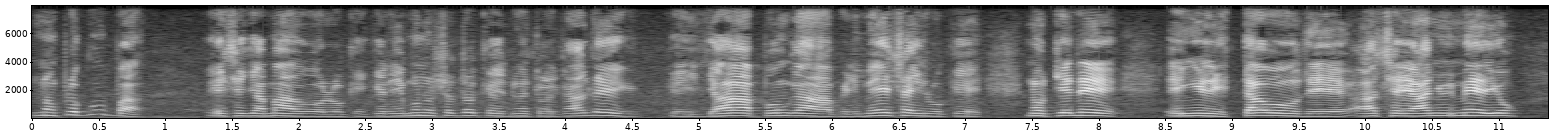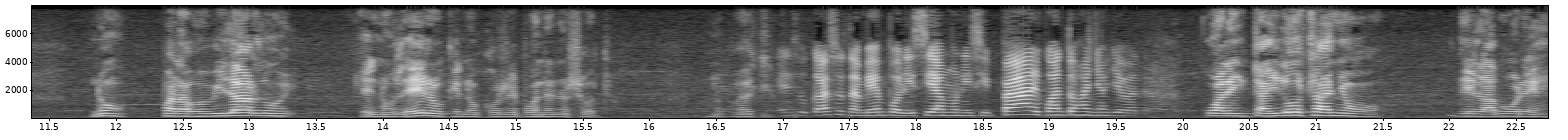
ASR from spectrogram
Nos preocupa ese llamado. Lo que queremos nosotros que nuestro alcalde que ya ponga firmeza en lo que nos tiene en el estado de hace año y medio, no, para jubilarnos, que nos dé lo que nos corresponde a nosotros. en su caso también policía municipal, ¿cuántos años lleva trabajando? 42 años de labores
